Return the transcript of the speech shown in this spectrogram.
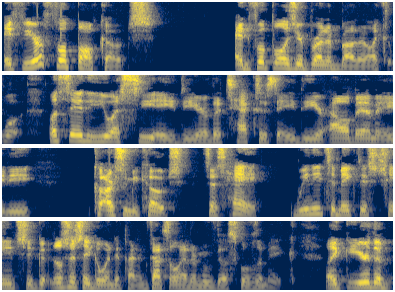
if you're a football coach." and football is your bread and butter. Like, well, let's say the USC AD or the Texas AD or Alabama AD, or excuse me, coach says, "Hey, we need to make this change to go, let's just say go independent. That's the only other move those schools will make. Like, you're the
